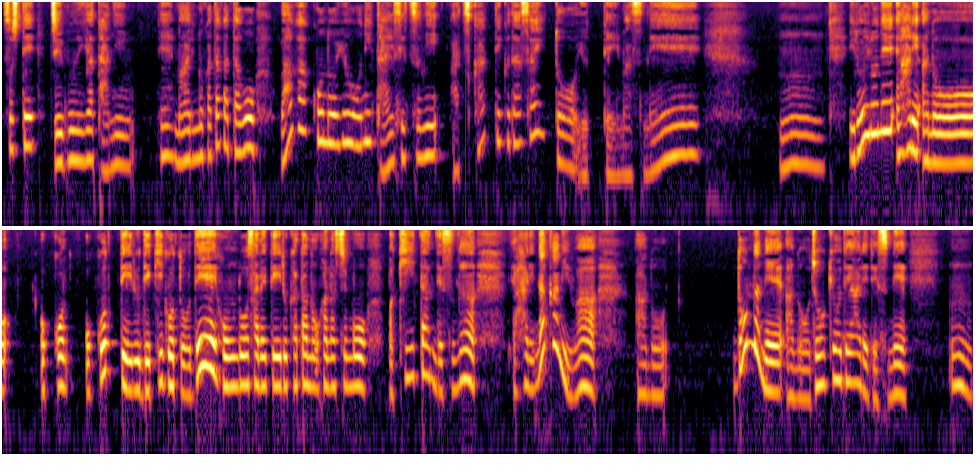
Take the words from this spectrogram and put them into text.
そして自分や他人、ね、周りの方々を我が子のように大切に扱ってくださいと言っていますね。うん、いろいろねやはりあの起こっている出来事で翻弄されている方のお話も、ま聞いたんですがやはり中にはあのどんなねあの状況であれですね、うん、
